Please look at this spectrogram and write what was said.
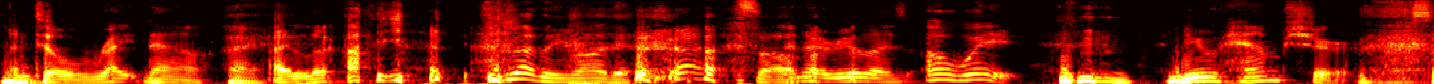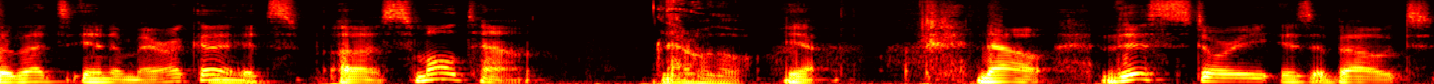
until right now. はい I looked あ、い今の今まで。そう and I realized, oh wait, New Hampshire. So that's in America. It's a small town. なるほど。 Yeah. Now, this story is about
